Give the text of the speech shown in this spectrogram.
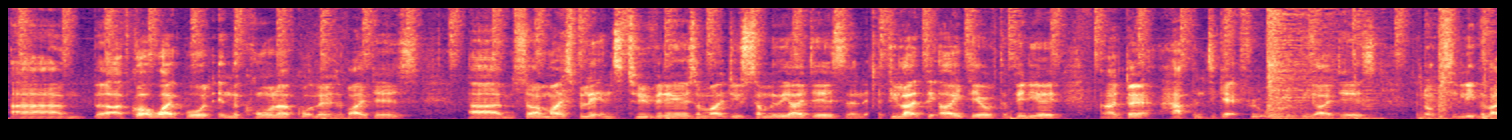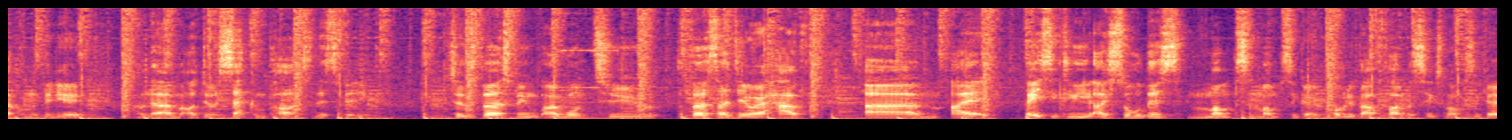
Um, but I've got a whiteboard in the corner, I've got loads of ideas. Um, so I might split it into two videos, I might do some of the ideas, and if you like the idea of the video, and I don't happen to get through all of the ideas, then obviously leave a like on the video, and um, I'll do a second part to this video. So the first thing I want to, the first idea I have, um, I basically I saw this months and months ago, probably about five or six months ago,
